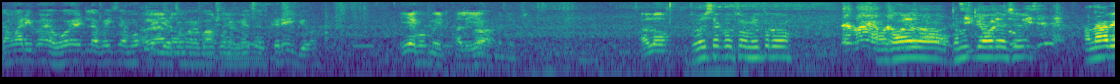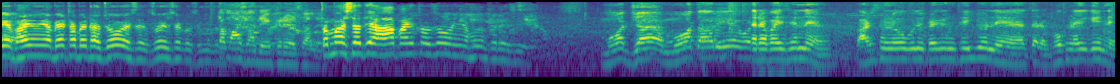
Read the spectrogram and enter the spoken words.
તમારી પાસે હોય એટલા પૈસા મોકલી દો તમારા બાપુને મેસેજ કરી દો એક મિનિટ ખાલી એક મિનિટ. હલો. જોઈ શકો છો મિત્રો ધમકી આવે છે અને આ બે ભાઈ અહીંયા બેઠા બેઠા જોવે છે જોઈ શકો છો તમાશા દેખ રહે ચાલે તમાશા દે આ ભાઈ તો જો અહીંયા શું કરે છે. મોત જા મોત આ રહી અત્યારે ભાઈ છે ને પાર્સલ એવું બધું પેકિંગ થઈ ગયું ને અત્યારે ભૂખ લાગી ગઈ ને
